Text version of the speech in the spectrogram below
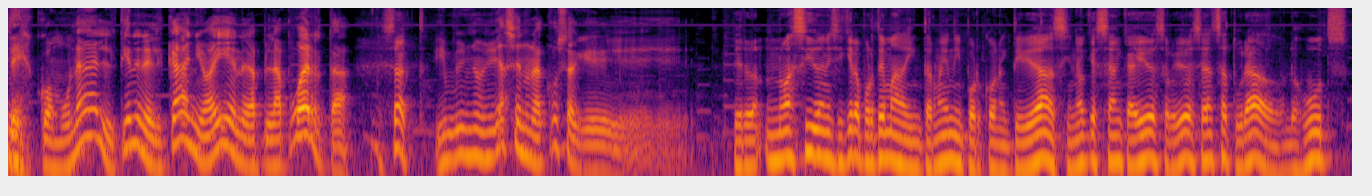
descomunal. Tienen el caño ahí en la, puerta. Exacto. Y, hacen una cosa que. Pero no ha sido ni siquiera por tema de internet ni por conectividad, sino que se han caído de servidores, se han saturado los boots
